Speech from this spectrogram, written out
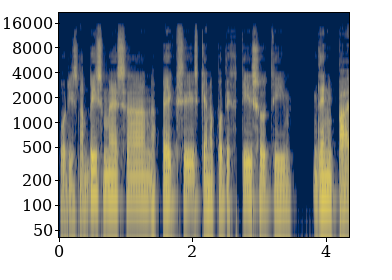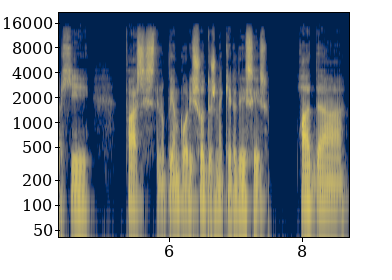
μπορείς να μπεις μέσα, να παίξεις και να αποδεχτείς ότι δεν υπάρχει φάση στην οποία μπορείς όντως να κερδίσεις. Πάντα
